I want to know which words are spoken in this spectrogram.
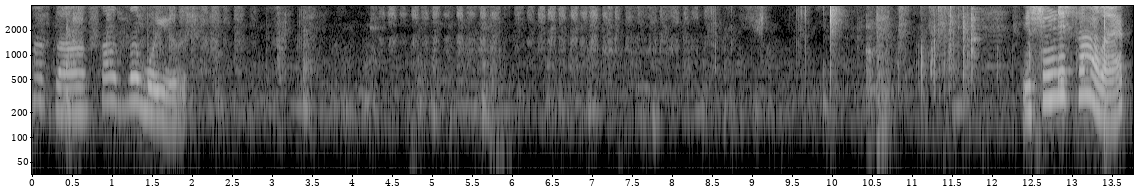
fazla fazla boyuyoruz. Ve şimdi son olarak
